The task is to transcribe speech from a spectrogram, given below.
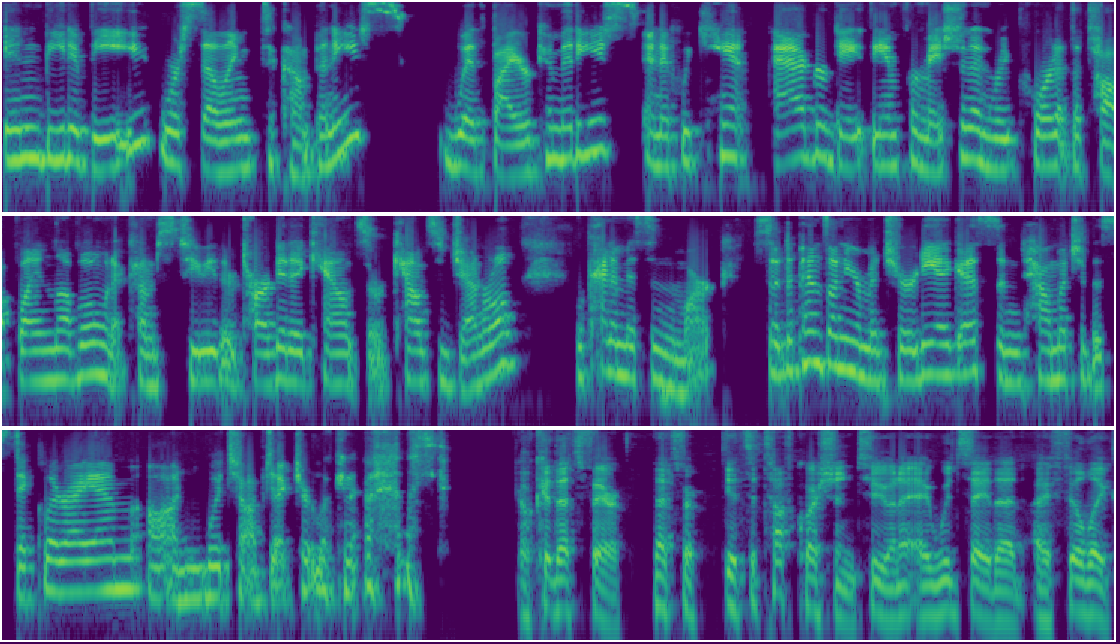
in B2B, we're selling to companies with buyer committees. And if we can't aggregate the information and report at the top line level when it comes to either target accounts or accounts in general, we're kind of missing the mark. So it depends on your maturity, I guess, and how much of a stickler I am on which object you're looking at. Okay, that's fair. That's fair. It's a tough question too, and I, I, would say that I feel like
